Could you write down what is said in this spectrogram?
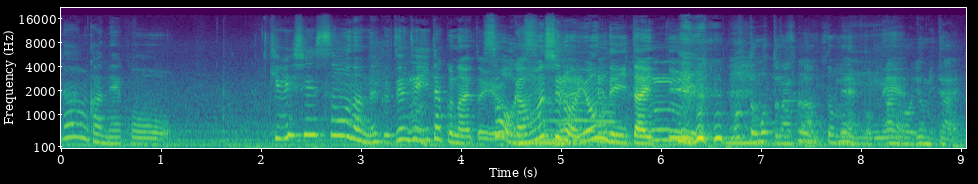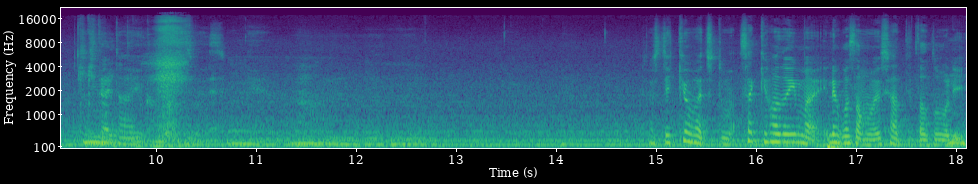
なんかねこう厳しそうなんだけど全然痛くないというか、そうですね。むしろ読んでいたいっていう、もっともっとなんかもっともっねとね。あの読みたい聞きたいっていう感じですよね。そして今日はちょっとま先ほど今レゴさんもおっしゃってた通り、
